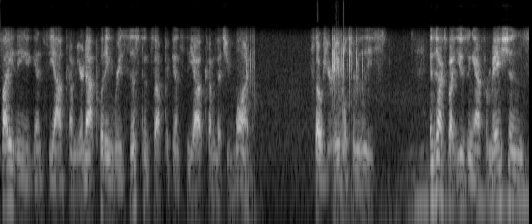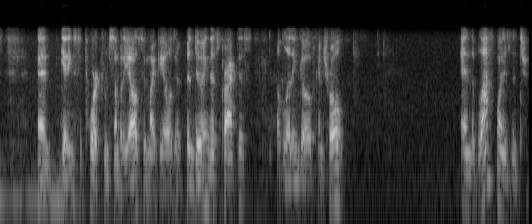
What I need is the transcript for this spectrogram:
fighting against the outcome. You're not putting resistance up against the outcome that you want. So you're able to release. And it talks about using affirmations, and getting support from somebody else who might be able to have been doing this practice of letting go of control. And the last point is inter-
